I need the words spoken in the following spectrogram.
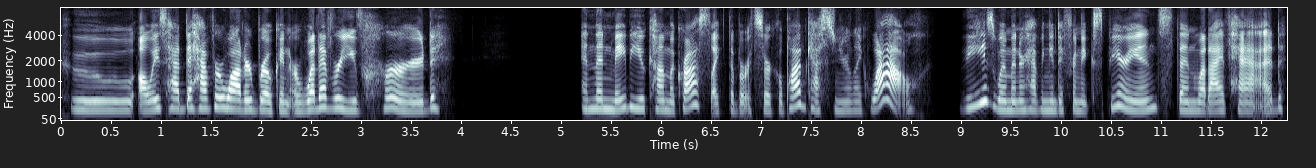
who always had to have her water broken or whatever you've heard. And then maybe you come across like the Birth Circle podcast and you're like, wow, these women are having a different experience than what I've had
